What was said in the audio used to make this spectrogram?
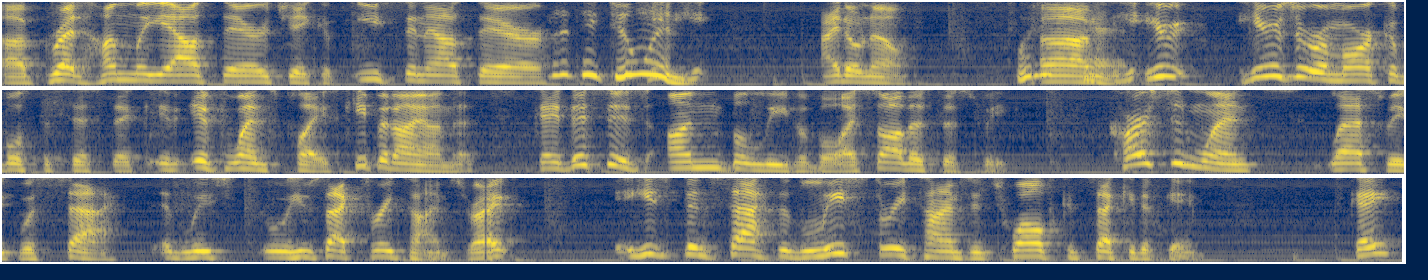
Uh, Brett Hundley out there. Jacob Eason out there. What are they doing? He- he- I don't know. what is Um, that? here, here's a remarkable statistic. If, if Wentz plays, keep an eye on this. Okay, this is unbelievable. I saw this this week. Carson Wentz last week was sacked at least. Well, he was sacked three times, right? He's been sacked at least three times in 12 consecutive games. Okay,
